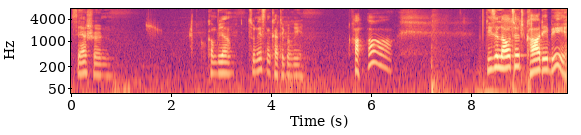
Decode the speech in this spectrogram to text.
Sehr schön. Kommen wir zur nächsten Kategorie. Haha. Diese lautet KDB.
